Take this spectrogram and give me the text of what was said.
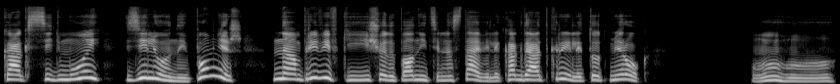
как седьмой зеленый. Помнишь, нам прививки еще дополнительно ставили, когда открыли тот мирок? Угу.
